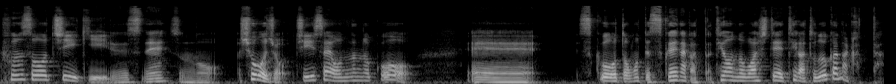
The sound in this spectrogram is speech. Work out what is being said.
紛争地域でですね、その、少女、小さい女の子を、えー、救おうと思って救えなかった。手を伸ばして手が届かなかったん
